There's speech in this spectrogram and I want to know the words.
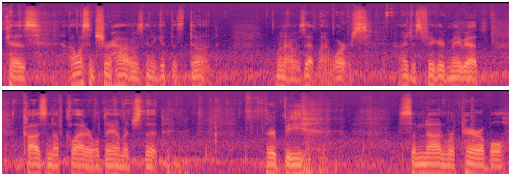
Because I wasn't sure how I was going to get this done when I was at my worst. I just figured maybe I'd cause enough collateral damage that there'd be some non repairable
